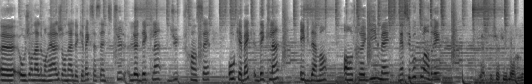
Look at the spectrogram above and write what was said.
euh, au Journal de Montréal, Journal de Québec. Ça s'intitule Le déclin du français au Québec. Déclin, évidemment, entre guillemets. Merci beaucoup, André. Merci, Sophie. Bonjour.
